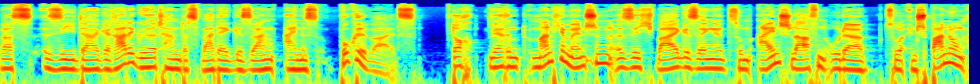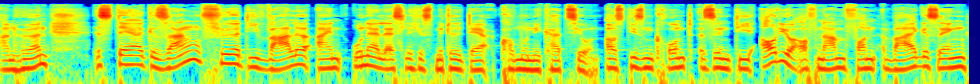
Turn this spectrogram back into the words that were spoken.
Was Sie da gerade gehört haben, das war der Gesang eines Buckelwals. Doch während manche Menschen sich Wahlgesänge zum Einschlafen oder zur Entspannung anhören, ist der Gesang für die Wale ein unerlässliches Mittel der Kommunikation. Aus diesem Grund sind die Audioaufnahmen von Wahlgesängen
